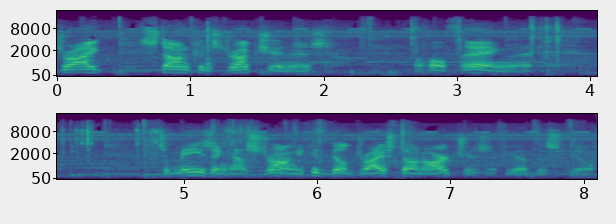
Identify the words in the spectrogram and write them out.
Dry stone construction is a whole thing that it's amazing how strong. You could build dry stone arches if you have the skill.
